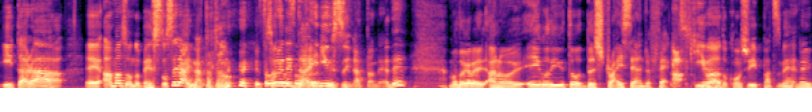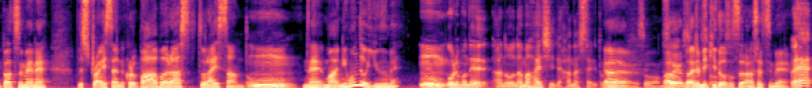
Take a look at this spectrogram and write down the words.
いたら、えー、Amazon のベストセラーになったと。それで大ニュースになったんだよね。もうだから、あの、英語で言うと、The Streisand Effect。あ、キーワード、今週一発目。ね、一発目ね。The Streisand、これバーバラ・ストライサンド。うん。ね、まあ日本では有名？うん、俺もね、あの、生配信で話したりとか。うん、そう。まあ、そうそうそうまあじゃあミッキーどうぞ、そ説明。えだ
